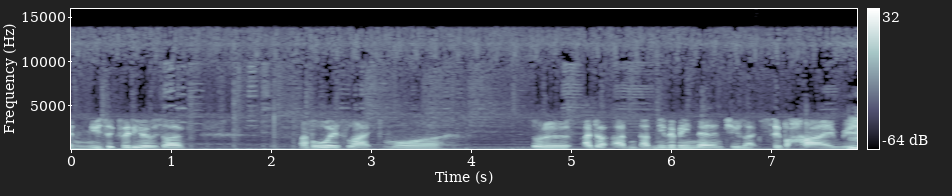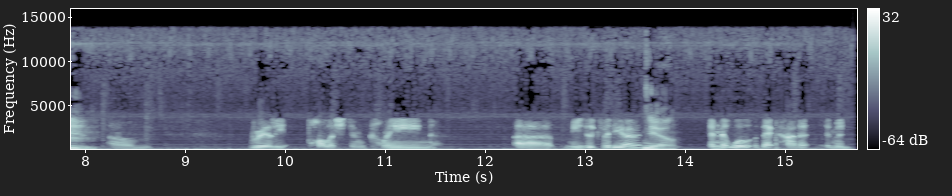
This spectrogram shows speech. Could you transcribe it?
in music videos. I've I've always liked more sort of. I don't. I've, I've never been that into like super high, res, um, really polished and clean uh, music video. Yeah, and that well that kind of Im-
